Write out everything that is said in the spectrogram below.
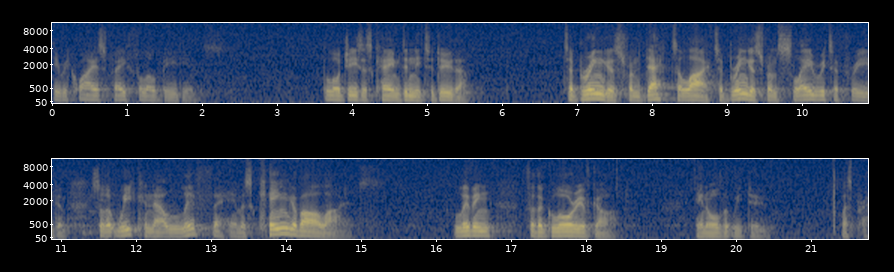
He requires faithful obedience. The Lord Jesus came, didn't he, to do that? To bring us from death to life, to bring us from slavery to freedom, so that we can now live for him as King of our lives, living for the glory of God in all that we do. Let's pray.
